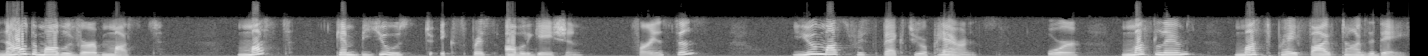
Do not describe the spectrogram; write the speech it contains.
Now the modal verb must. Must can be used to express obligation. For instance, you must respect your parents, or Muslims must pray five times a day.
